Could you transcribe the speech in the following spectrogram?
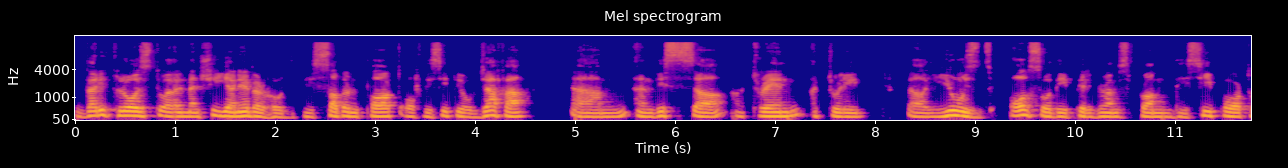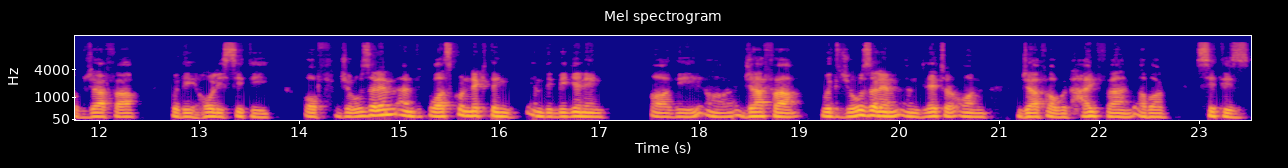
very close to Al-Manshiyya neighborhood, the southern part of the city of Jaffa. Um, and this uh, train actually uh, used also the pilgrims from the seaport of Jaffa to the holy city of Jerusalem. And it was connecting in the beginning uh, the uh, Jaffa with Jerusalem and later on Jaffa with Haifa and other cities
